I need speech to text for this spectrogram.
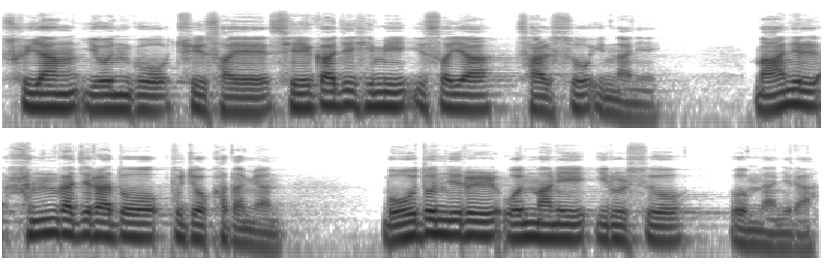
수양, 연구, 취사의 세 가지 힘이 있어야 살 수 있나니 만일 한 가지라도 부족하다면 모든 일을 원만히 이룰 수 없나니라.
